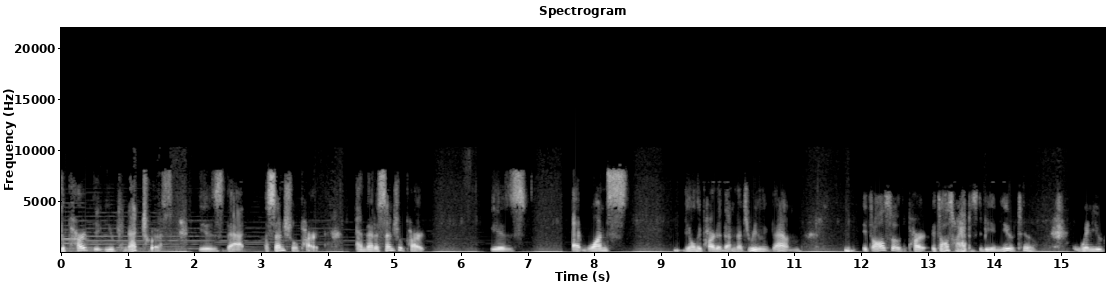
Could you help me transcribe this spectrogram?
The part that you connect with is that essential part. And that essential part is at once the only part of them that's really them. It's also the part, it also happens to be in you too when you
